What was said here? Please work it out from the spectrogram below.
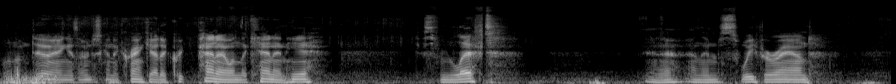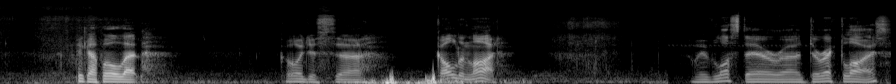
What I'm doing is I'm just going to crank out a quick pano on the Canon here, just from left, you know, and then sweep around, pick up all that gorgeous uh, golden light. We've lost our uh, direct light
